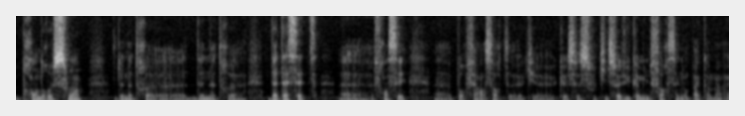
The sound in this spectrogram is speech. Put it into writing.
prendre soin de notre, de notre dataset français pour faire en sorte euh, que, qu'il soit vu comme une force et non pas comme euh,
